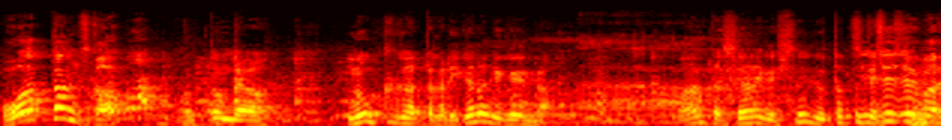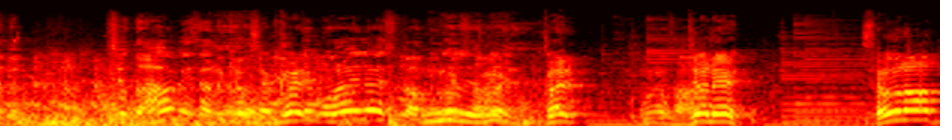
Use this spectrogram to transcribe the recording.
終わったんですか？終わったんだよ。ノックがあったから行かなきゃいけないんだ。あんた知らないけど一人で歌っとけ。ちょちょちょ待っとアービンさんの曲歌ってもらえないですか？帰る。室さん。じゃあねさよなら。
